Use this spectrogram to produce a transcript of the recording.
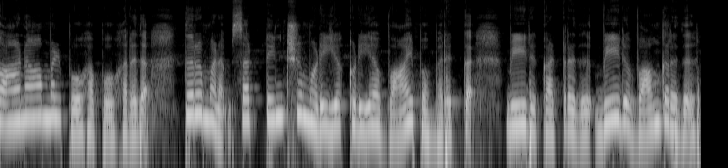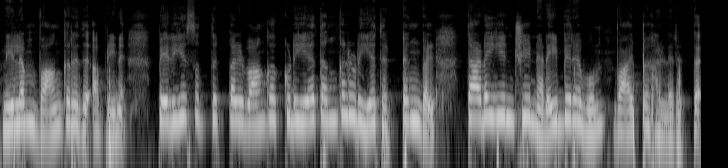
காணாமல் போக போகிறது. திருமணம் சட்டென்று முடியக்கூடிய வாய்ப்பும் இருக்கு. வீடு கட்டுறது வீடு வாங்குறது நிலம் வாங்குறது அப்படின்னு பெரிய சொத்துக்கள் வாங்கக்கூடிய தங்களுடைய திட்டங்கள் தடையின்றி நடைபெறவும் வாய்ப்புகள் இருக்கு.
